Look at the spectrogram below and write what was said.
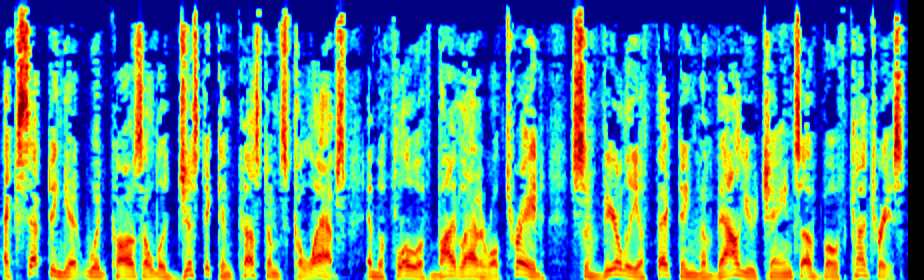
Accepting it would cause a logistic and customs collapse in the flow of bilateral trade, severely affecting the value chains of both countries.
